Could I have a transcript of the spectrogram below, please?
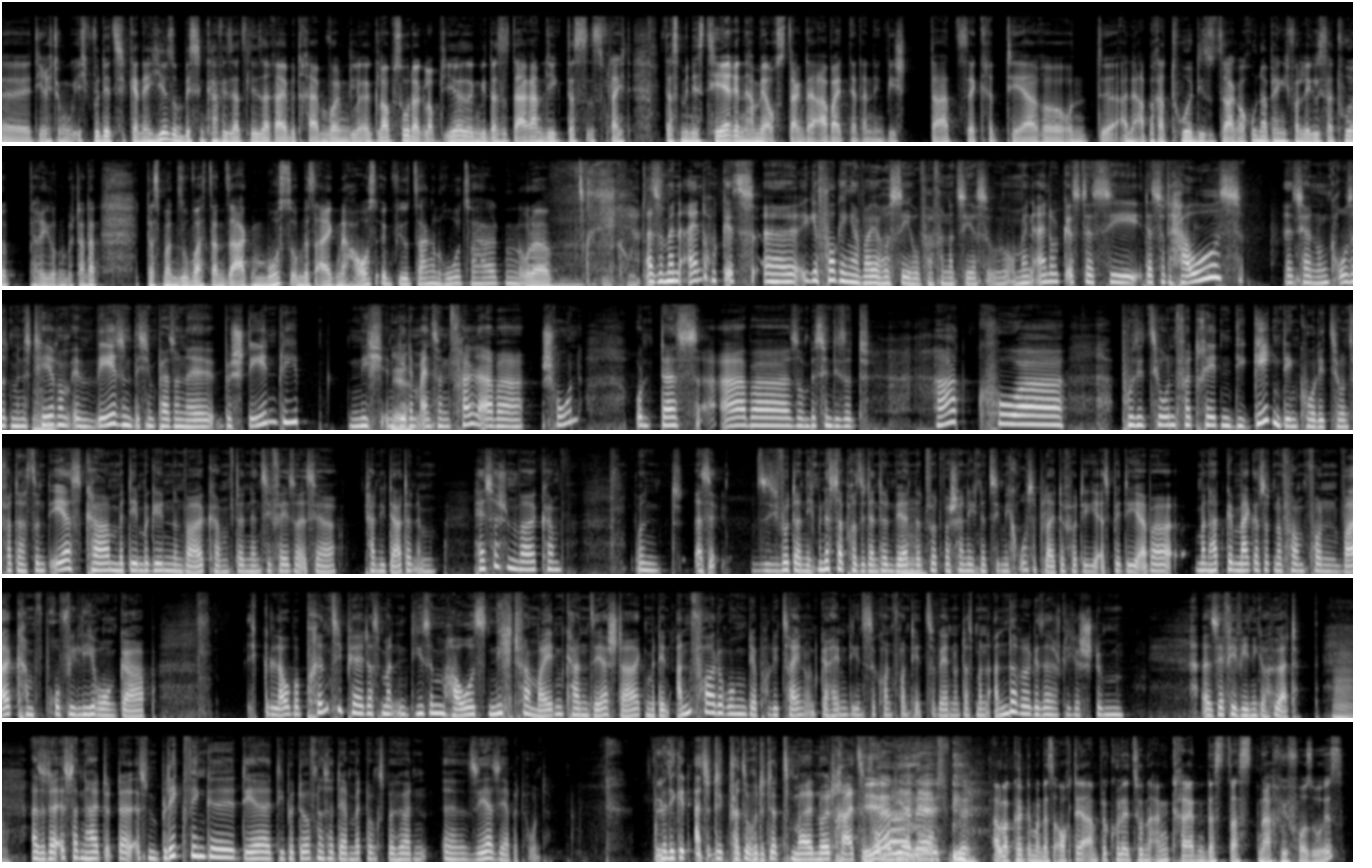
äh, die Richtung. Ich würde jetzt gerne hier so ein bisschen Kaffeesatzleserei betreiben wollen. Gl- Glaubst du oder glaubt ihr irgendwie, dass es daran liegt, dass es vielleicht, das Ministerien haben ja auch sozusagen, da arbeiten ja dann irgendwie Staatssekretäre und äh, eine Apparatur, die sozusagen auch unabhängig von Legislaturperioden Bestand hat, dass man sowas dann sagen muss, um das eigene Haus irgendwie sozusagen in Ruhe zu halten? Oder? Also mein Eindruck ist, äh, ihr Vorgänger war ja Horst Seehofer von der CSU. Und mein Eindruck ist, dass sie, dass das Haus, ist ja nun ein großes Ministerium, im Wesentlichen personell bestehen blieb. Nicht in Ja. jedem einzelnen Fall, aber schon. Und dass aber so ein bisschen diese Hardcore-Positionen vertreten, die gegen den Koalitionsvertrag sind, erst kam mit dem beginnenden Wahlkampf. Denn Nancy Faeser ist ja Kandidatin im hessischen Wahlkampf. Und also sie wird dann nicht Ministerpräsidentin werden, das wird wahrscheinlich eine ziemlich große Pleite für die SPD, aber man hat gemerkt, dass es eine Form von Wahlkampfprofilierung gab. Ich glaube prinzipiell, dass man in diesem Haus nicht vermeiden kann, sehr stark mit den Anforderungen der Polizeien und Geheimdienste konfrontiert zu werden und dass man andere gesellschaftliche Stimmen äh, sehr viel weniger hört. Also da ist dann halt, da ist ein Blickwinkel, der die Bedürfnisse der Ermittlungsbehörden äh, sehr, sehr betont. Ich, also ich versuche das jetzt mal neutral zu formulieren. nee, ja. ich, aber könnte man das auch der Ampelkoalition ankreiden, dass das nach wie vor so ist?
